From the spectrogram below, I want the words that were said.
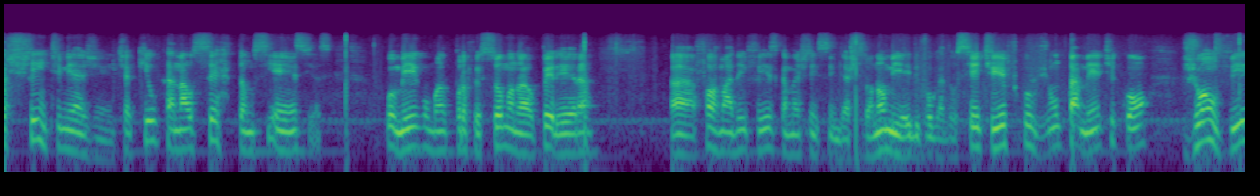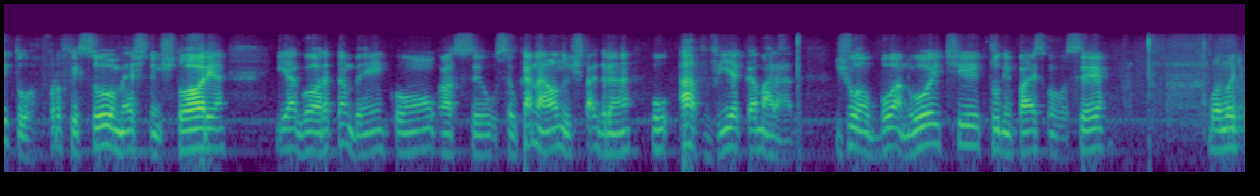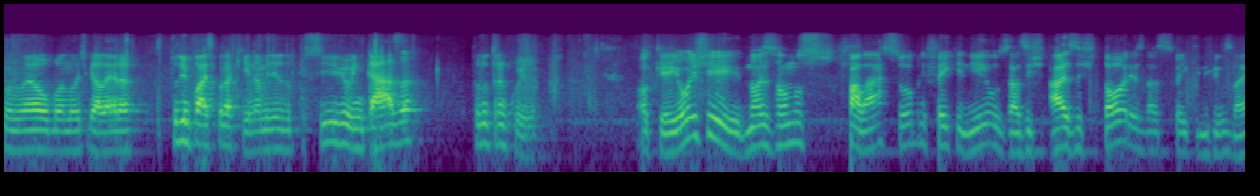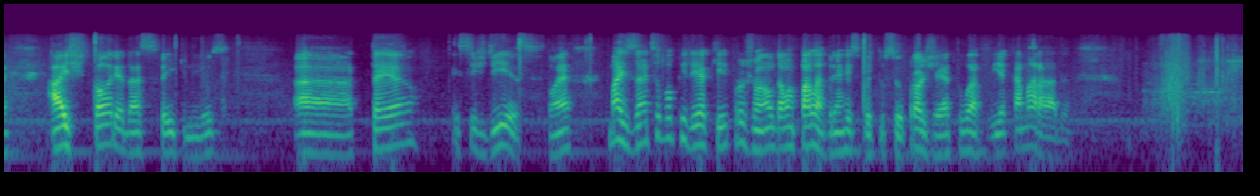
Oxente, minha gente, aqui o canal Sertão Ciências, comigo, o professor Manuel Pereira, uh, formado em Física, mestre em de Astronomia e divulgador científico, juntamente com João Vitor, professor, mestre em História, e agora também com o seu, seu canal no Instagram, o Avia Camarada. João, boa noite, tudo em paz com você? Boa noite, Manuel, boa noite, galera. Tudo em paz por aqui, na medida do possível, em casa, tudo tranquilo. Ok, hoje nós vamos falar sobre fake news, as, as histórias das fake news, né? A história das fake news até esses dias, não é? Mas antes eu vou pedir aqui para o João dar uma palavrinha a respeito do seu projeto, o Avia Camarada.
